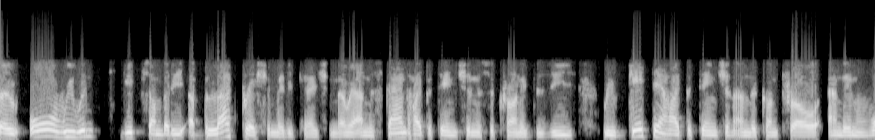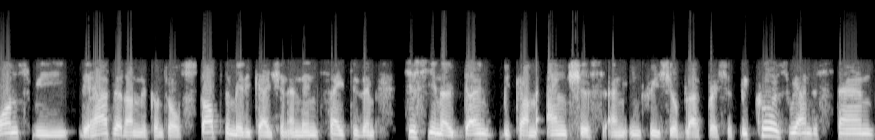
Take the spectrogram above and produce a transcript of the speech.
So, or we wouldn't give somebody a blood pressure medication. Now we understand hypertension is a chronic disease. We get their hypertension under control, and then once we they have that under control, stop the medication, and then say to them, just you know, don't become anxious and increase your blood pressure because we understand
